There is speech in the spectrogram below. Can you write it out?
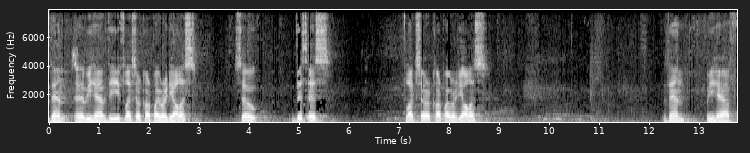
Then uh, we have the flexor carpi radialis. So this is flexor carpi radialis. Then we have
